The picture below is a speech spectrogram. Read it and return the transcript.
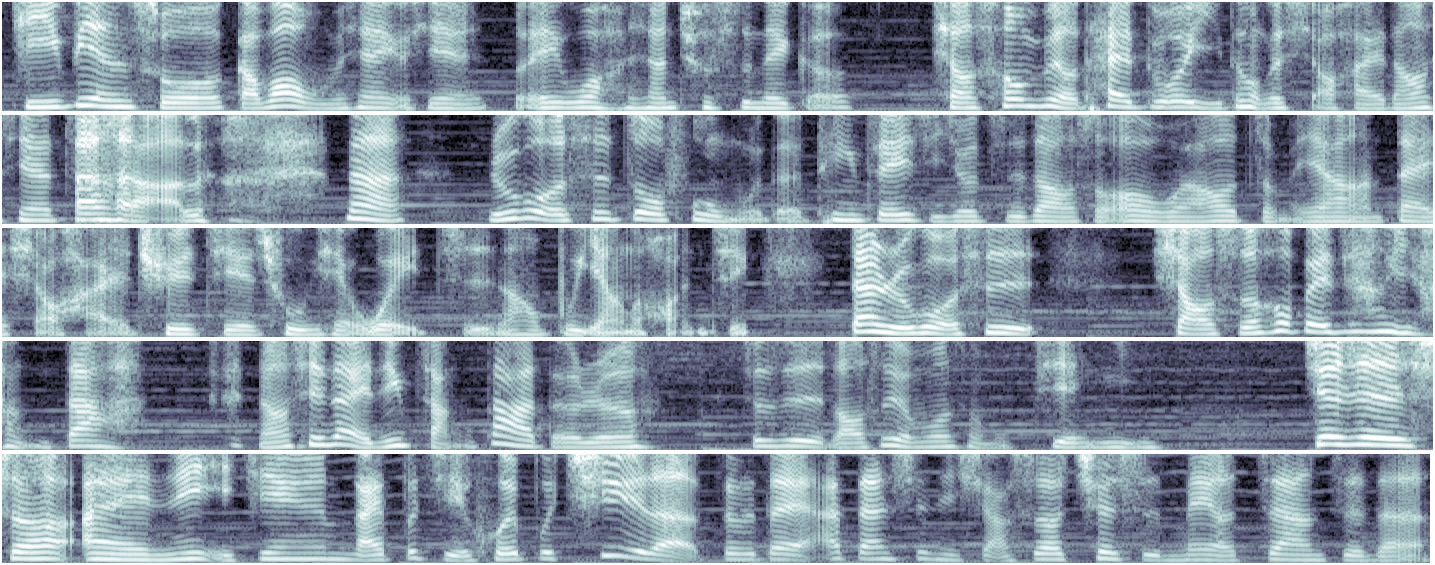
即便说搞不好我们现在有些人说，哎、欸，我好像就是那个小时候没有太多移动的小孩，然后现在长大了。那如果是做父母的，听这一集就知道说，哦，我要怎么样带小孩去接触一些未知，然后不一样的环境。但如果是小时候被这样养大，然后现在已经长大的人。就是老师有没有什么建议？就是说，哎，你已经来不及回不去了，对不对啊？但是你小时候确实没有这样子的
